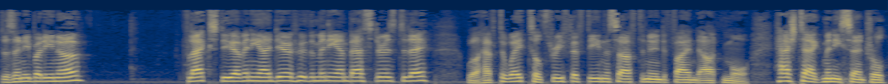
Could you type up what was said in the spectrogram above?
Does anybody know? Flex, do you have any idea who the Mini Ambassador is today? We'll have to wait till 3.15 this afternoon to find out more. Hashtag Mini Central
